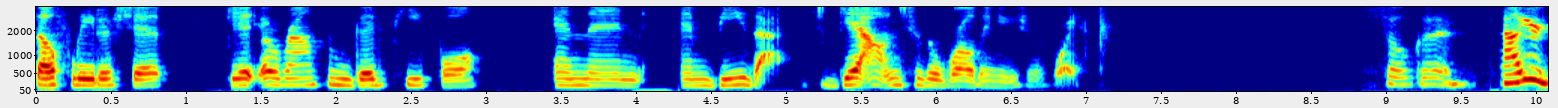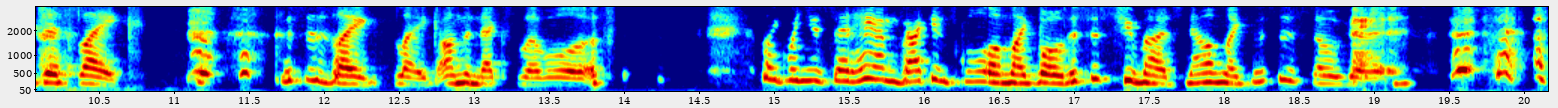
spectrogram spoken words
self leadership get around some good people and then and be that. Get out into the world and use your voice. So good. Now you're just like this is like like on the next level of like when you said hey i'm back in school i'm like whoa this is too much. Now i'm like this is so good.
